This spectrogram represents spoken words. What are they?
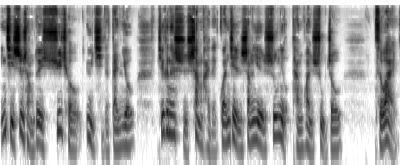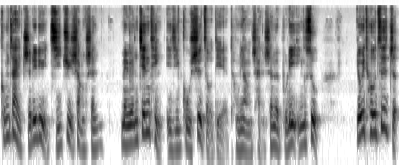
引起市场对需求预期的担忧，且可能使上海的关键商业枢纽瘫痪数周。此外，公债直利率急剧上升，美元坚挺以及股市走跌，同样产生了不利因素。由于投资者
